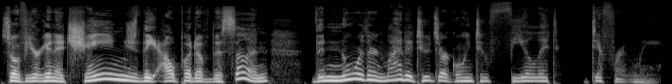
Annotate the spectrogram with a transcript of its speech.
So if you're going to change the output of the sun, the northern latitudes are going to feel it differently.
